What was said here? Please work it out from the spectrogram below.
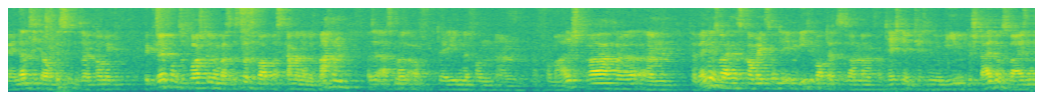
verändert sich da auch ein bisschen dieser Comic-Begriff, unsere Vorstellung, was ist das überhaupt, was kann man damit machen, also erstmal auf der Ebene von ähm, Formalsprache, ähm, Verwendungsweisen des Comics und eben wie ist überhaupt der Zusammenhang von Technik, Technologie und Gestaltungsweisen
